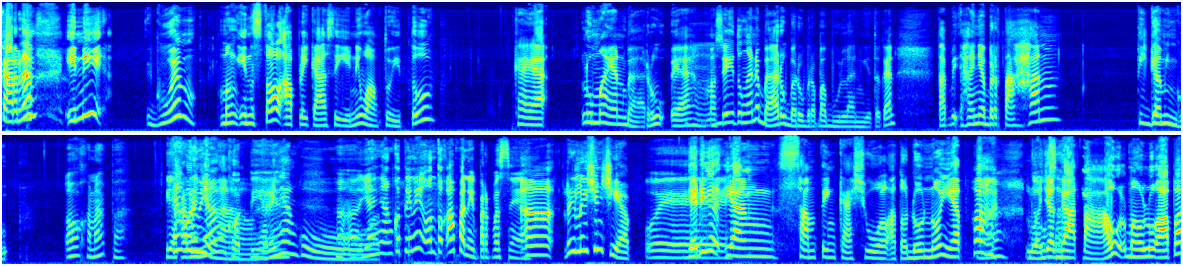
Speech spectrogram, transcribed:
Karena ini gue menginstall aplikasi ini waktu itu kayak lumayan baru ya. Maksudnya hitungannya baru baru berapa bulan gitu kan. Tapi hanya bertahan tiga minggu. oh kenapa Ya, ya karena nyangkut ya karena nyangkut. Heeh, yang nyangkut ini untuk apa nih purpose-nya Eh, relationship. Weh. Jadi yang something casual atau don't know yet, wah, Hah, lu aja nggak tahu mau lu apa,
